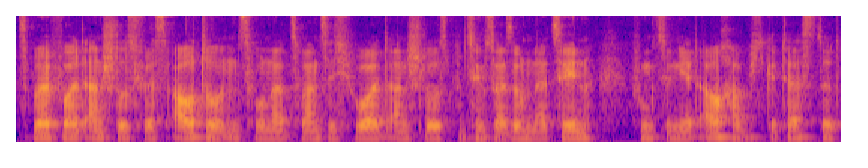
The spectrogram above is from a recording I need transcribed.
12 Volt Anschluss fürs Auto und einen 220 Volt Anschluss bzw. 110 funktioniert auch, habe ich getestet.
